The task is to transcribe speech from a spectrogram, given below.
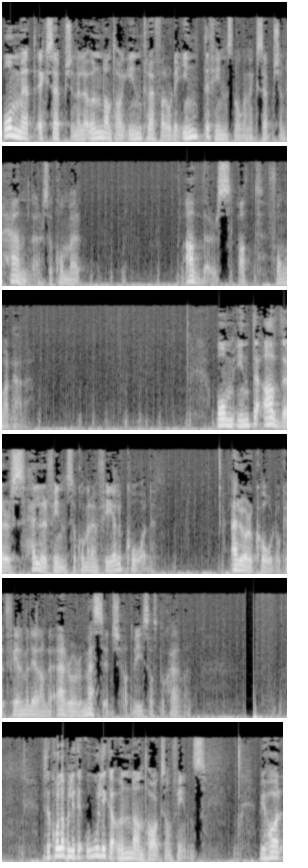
Om ett exception eller undantag inträffar och det inte finns någon exception handler så kommer others att fånga det här. Om inte others heller finns så kommer en felkod error code och ett felmeddelande error message att visas på skärmen. Vi ska kolla på lite olika undantag som finns. Vi har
